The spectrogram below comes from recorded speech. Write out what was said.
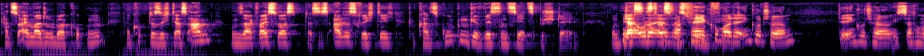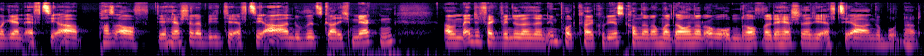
kannst du einmal drüber gucken? Dann guckt er sich das an und sagt, weißt du was, das ist alles richtig, du kannst guten Gewissens jetzt bestellen. Und das ja, oder ist das, er sagt, hey, guck mal, der Incoterm, der Incoterm, ich sage immer gerne FCA, pass auf, der Hersteller bietet dir FCA an, du willst gar nicht merken, aber im Endeffekt, wenn du dann deinen Import kalkulierst, kommen da nochmal 300 Euro oben drauf, weil der Hersteller dir FCA angeboten hat.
